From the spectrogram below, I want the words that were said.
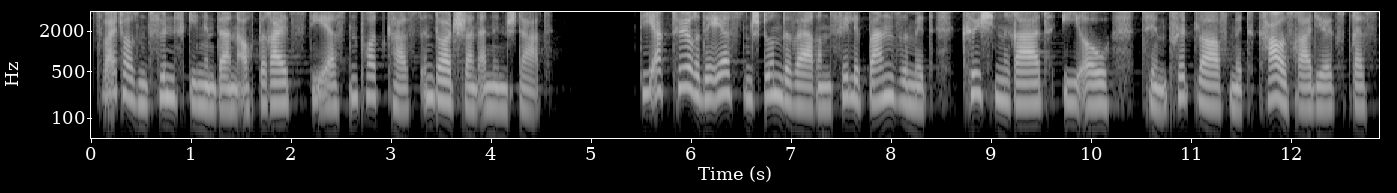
2005 gingen dann auch bereits die ersten Podcasts in Deutschland an den Start. Die Akteure der ersten Stunde waren Philipp Banse mit Küchenrad EO, Tim Pritloff mit Chaos Radio Express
